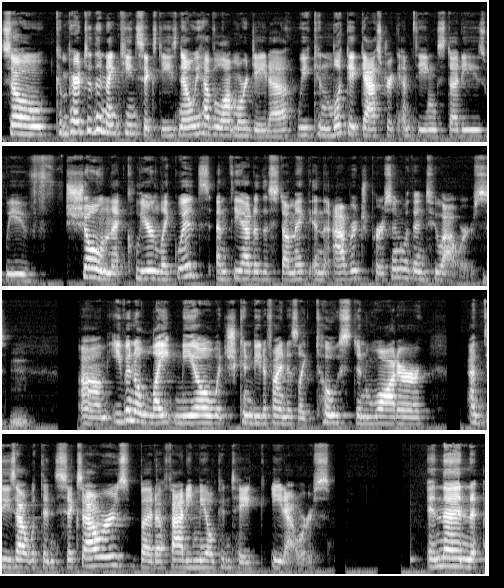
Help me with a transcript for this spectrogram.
So, compared to the 1960s, now we have a lot more data. We can look at gastric emptying studies. We've shown that clear liquids empty out of the stomach in the average person within two hours. Mhm. Um, even a light meal, which can be defined as like toast and water, empties out within six hours, but a fatty meal can take eight hours. And then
